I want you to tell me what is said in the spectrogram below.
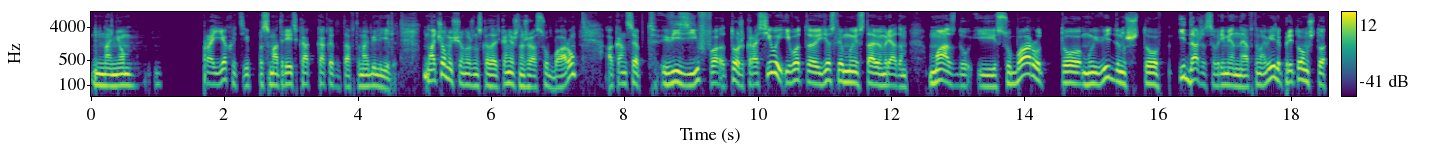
на нем проехать и посмотреть, как, как этот автомобиль едет. Ну, о чем еще нужно сказать? Конечно же, о Subaru. А концепт Визив тоже красивый. И вот э, если мы ставим рядом Mazda и Subaru, то мы видим, что и даже современные автомобили, при том, что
